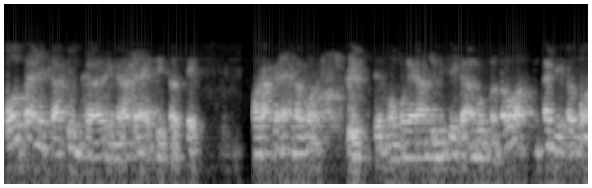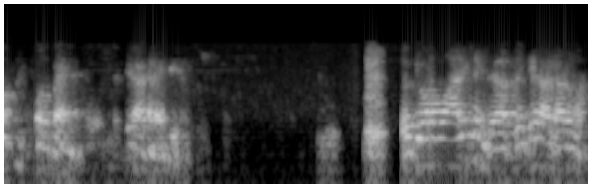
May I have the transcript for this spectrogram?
Pokoknya ini kacung garing ada yang ditetik orang kena nopo mau pengeran di sini kamu petawa kan ditemu pokoknya jadi akan yang Jadi orang wali ini tidak pikir ada rumah.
